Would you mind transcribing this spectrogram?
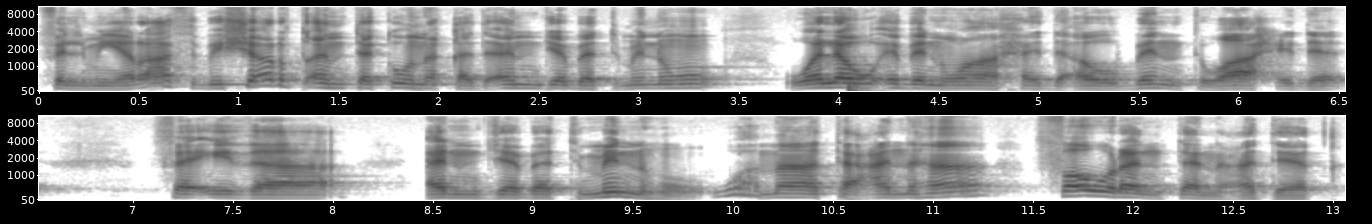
في الميراث بشرط أن تكون قد أنجبت منه ولو ابن واحد أو بنت واحدة. فإذا أنجبت منه ومات عنها فورا تنعتق.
